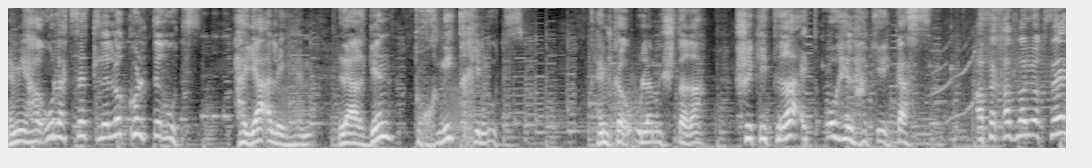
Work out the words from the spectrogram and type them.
הם יהרו לצאת ללא כל תירוץ. היה עליהם לארגן תוכנית חילוץ. הם קראו למשטרה, שכיתרה את אוהל הקרקס. אף אחד לא יוצא,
